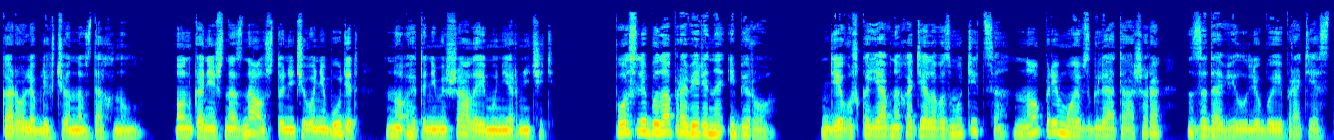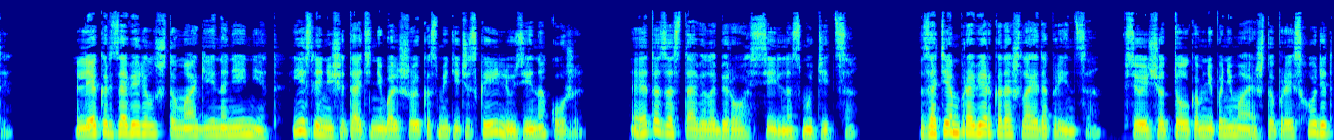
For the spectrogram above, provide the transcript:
Король облегченно вздохнул. Он, конечно, знал, что ничего не будет, но это не мешало ему нервничать. После была проверена и бюро. Девушка явно хотела возмутиться, но прямой взгляд Ашера задавил любые протесты. Лекарь заверил, что магии на ней нет, если не считать небольшой косметической иллюзии на коже. Это заставило бюро сильно смутиться. Затем проверка дошла и до принца. Все еще толком не понимая, что происходит,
